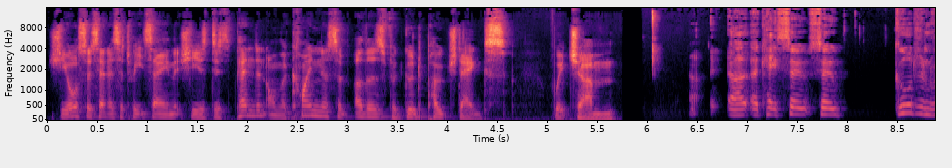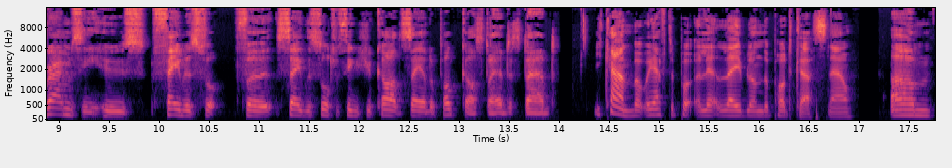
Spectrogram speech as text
she also sent us a tweet saying that she is dependent on the kindness of others for good poached eggs, which um, uh, okay, so so Gordon Ramsay, who's famous for for saying the sort of things you can't say on a podcast, I understand. You can, but we have to put a little label on the podcast now. Um,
